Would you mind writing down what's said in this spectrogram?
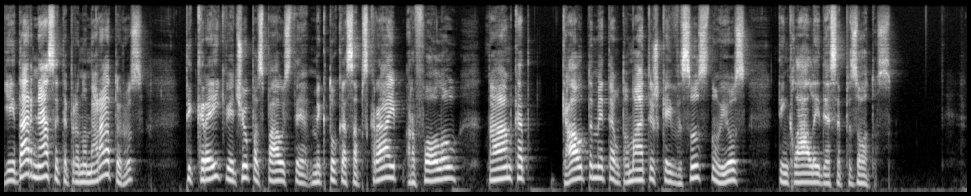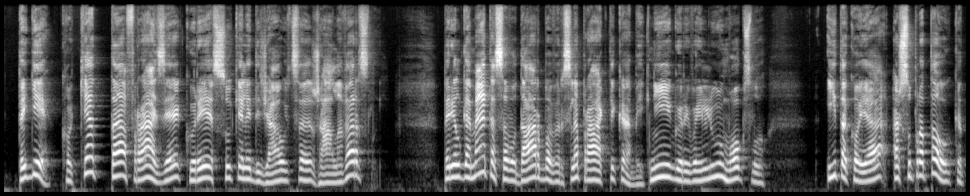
jei dar nesate prenumeratorius, tikrai kviečiu paspausti mygtuką subscribe ar follow tam, kad gautumėte automatiškai visus naujus tinklalaidės epizodus. Taigi, kokia ta frazė, kuri sukelia didžiausią žalą verslui? Per ilgametę savo darbo versle praktiką bei knygų ir įvairių mokslų įtakoje aš supratau, kad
